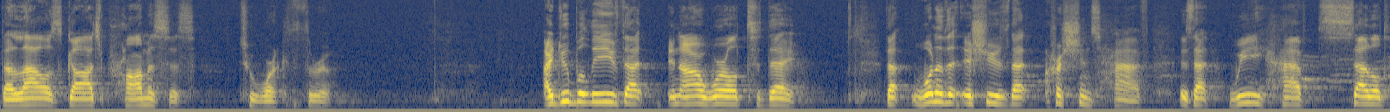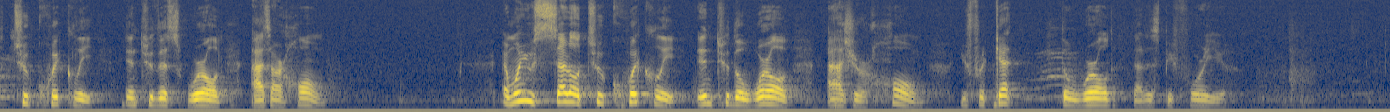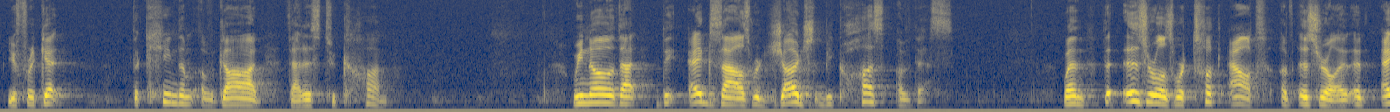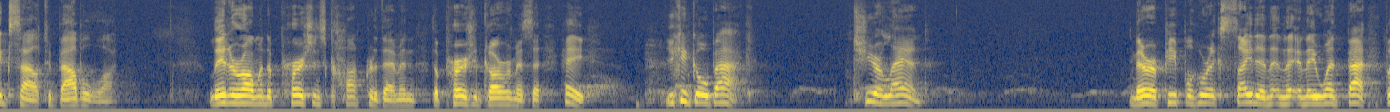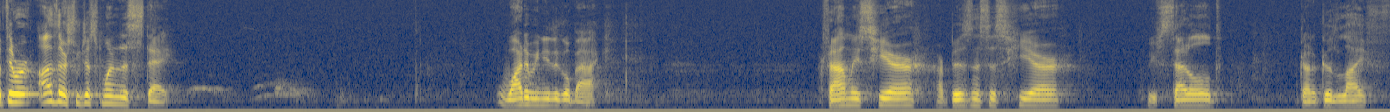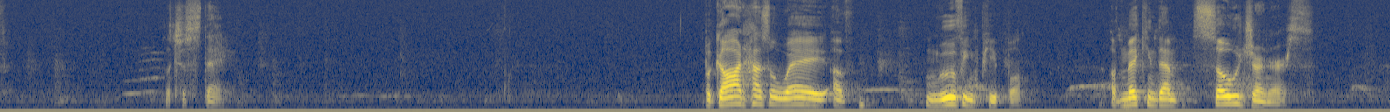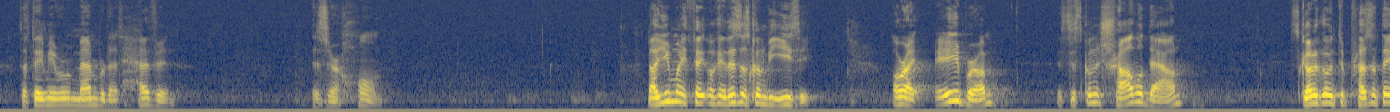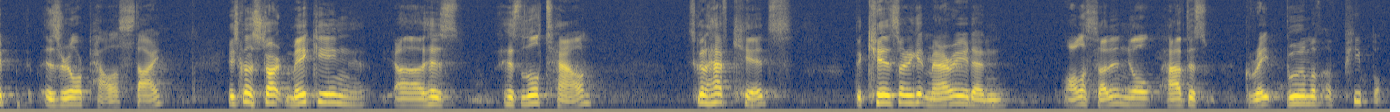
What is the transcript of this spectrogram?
that allows God's promises to work through. I do believe that in our world today that one of the issues that Christians have is that we have settled too quickly into this world as our home. And when you settle too quickly into the world as your home, you forget the world that is before you. You forget the kingdom of God that is to come. We know that the exiles were judged because of this. When the Israels were took out of Israel and exiled to Babylon, later on, when the Persians conquered them and the Persian government said, hey, you can go back to your land. There were people who were excited and they, and they went back, but there were others who just wanted to stay. Why do we need to go back? Our family's here, our business is here, we've settled, got a good life. Let's just stay. But God has a way of moving people, of making them sojourners, that they may remember that heaven is their home. Now you might think, okay, this is going to be easy. All right, Abram is just going to travel down. He's going to go into present day Israel or Palestine. He's going to start making uh, his, his little town. He's going to have kids. The kids are going to get married, and all of a sudden, you'll have this great boom of, of people.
